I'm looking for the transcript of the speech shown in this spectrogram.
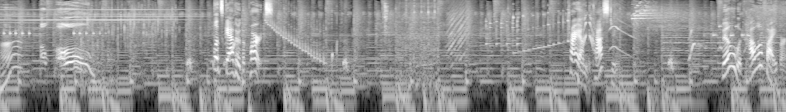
Huh? Oh, oh. Let's gather the parts. Try on the costume. Fill with hollow fiber.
